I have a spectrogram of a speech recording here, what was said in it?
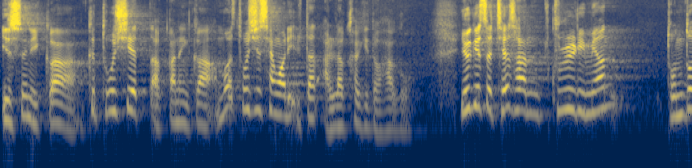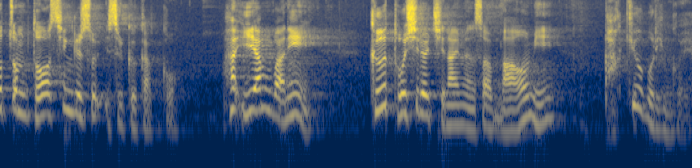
있으니까 그 도시에 딱 가니까 뭐 도시 생활이 일단 안락하기도 하고 여기서 재산 굴리면 돈도 좀 더 생길 수 있을 것 같고 이 양반이 그 도시를 지나면서 마음이 바뀌어 버린 거예요.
